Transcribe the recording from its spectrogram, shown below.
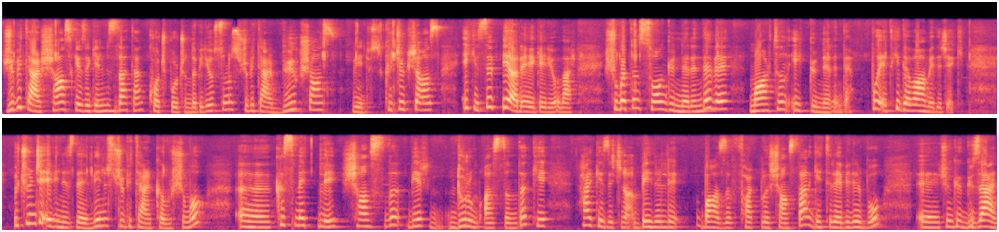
Jüpiter şans gezegenimiz zaten Koç burcunda biliyorsunuz. Jüpiter büyük şans, Venüs küçük şans. İkisi bir araya geliyorlar. Şubat'ın son günlerinde ve Mart'ın ilk günlerinde. Bu etki devam edecek. Üçüncü evinizde Venüs Jüpiter kavuşumu e, kısmetli, şanslı bir durum aslında ki herkes için belirli bazı farklı şanslar getirebilir bu. E, çünkü güzel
